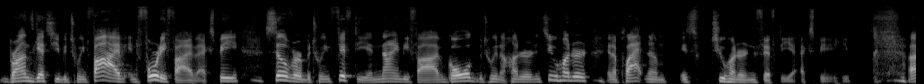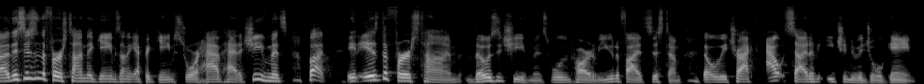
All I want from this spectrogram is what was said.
bronze gets you between 5 and 45 XP, silver between 50 and 95, gold between 100 and 200, and a platinum is 250 XP. Uh, this isn't the first time that games on the Epic Game Store have had achievements, but it is the first time those achievements will be part of a unified system that will be tracked outside of each individual game.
